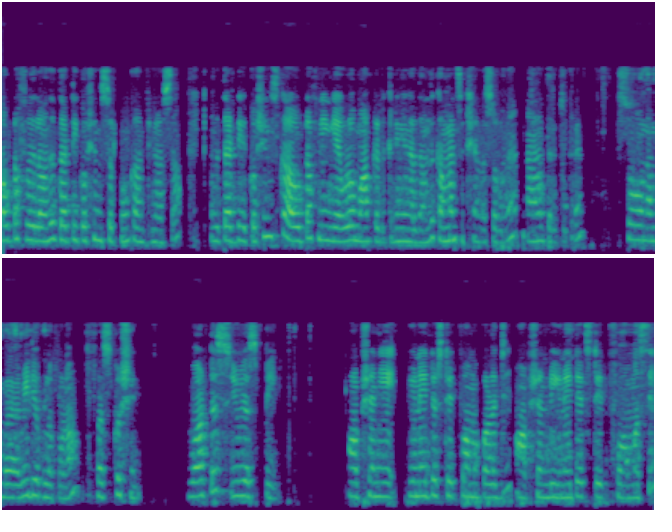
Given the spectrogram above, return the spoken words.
அவுட் ஆஃப் இதில் வந்து தேர்ட்டி கொஷின்ஸ் இருக்கும் கண்டினியூஸாக அந்த தேர்ட்டி கொஷின்ஸ்க்கு அவுட் ஆஃப் நீங்கள் எவ்வளோ மார்க் எடுக்கிறீங்கிறத வந்து கமெண்ட் செக்ஷனில் சொல்லுங்கள் நானும் தெரிஞ்சுக்கிறேன். ஸோ நம்ம வீடியோக்குள்ளே போகலாம் first question what is USP option A united state pharmacology option B united state pharmacy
